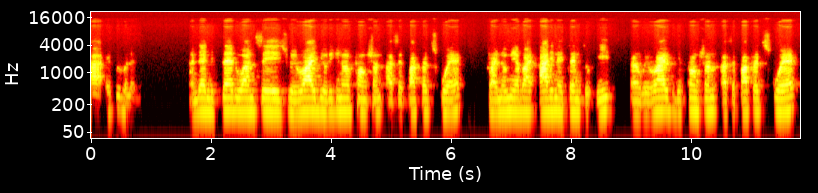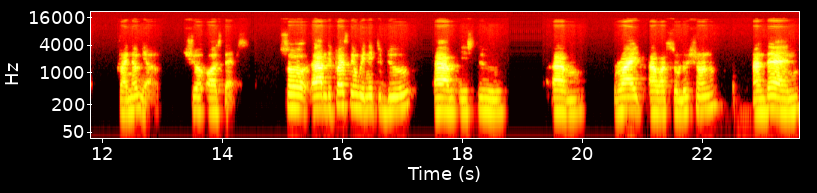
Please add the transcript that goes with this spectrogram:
are equivalent. And then the third one says rewrite the original function as a perfect square trinomial by adding a term to it and rewrite the function as a perfect square trinomial. Show all steps. So um, the first thing we need to do um, is to um, write our solution and then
